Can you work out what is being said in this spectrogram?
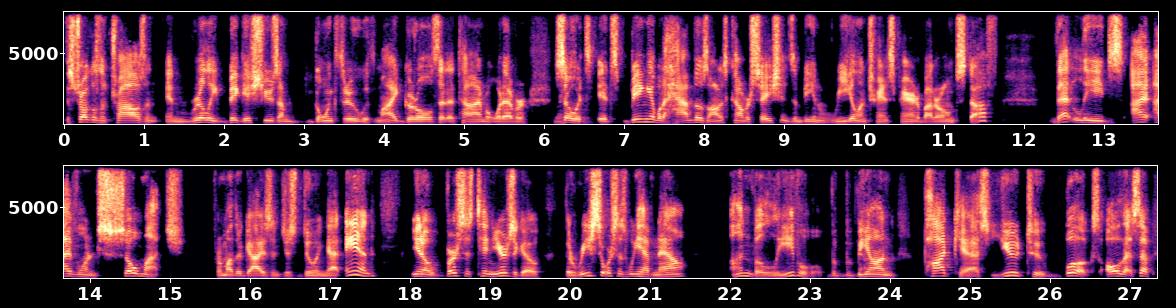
the struggles and trials and, and really big issues I'm going through with my girls at a time or whatever. So it's it's being able to have those honest conversations and being real and transparent about our own stuff. That leads, I, I've learned so much from other guys and just doing that. And, you know, versus 10 years ago, the resources we have now, unbelievable, but beyond podcasts, YouTube, books, all that stuff.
